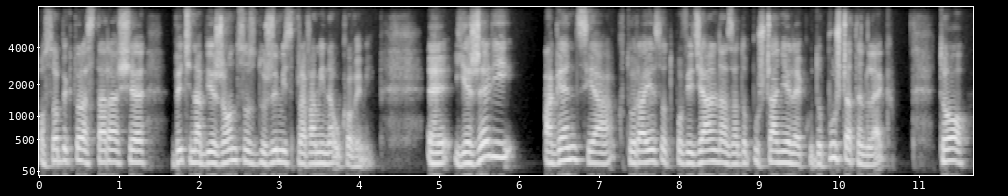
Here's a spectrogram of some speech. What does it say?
osoby, która stara się być na bieżąco z dużymi sprawami naukowymi. Jeżeli agencja, która jest odpowiedzialna za dopuszczanie leku, dopuszcza ten lek, to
